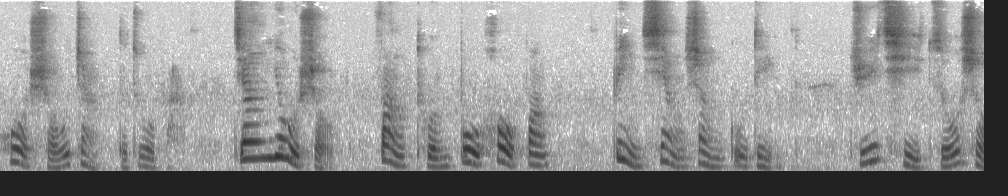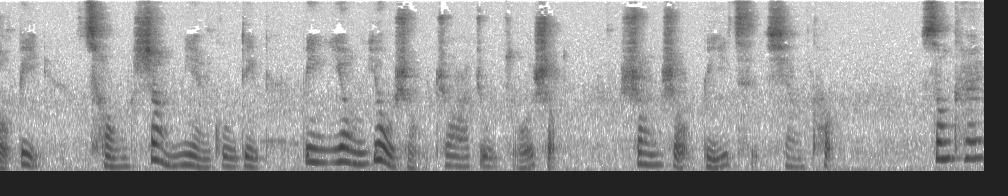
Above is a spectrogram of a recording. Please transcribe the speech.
或手掌的做法，将右手放臀部后方，并向上固定。举起左手臂，从上面固定，并用右手抓住左手，双手彼此相扣。松开，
